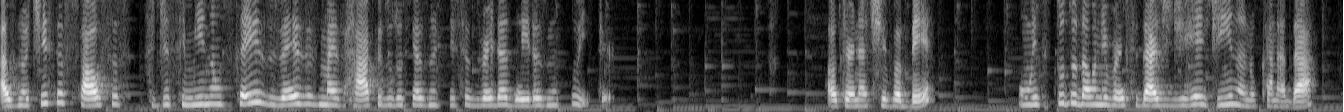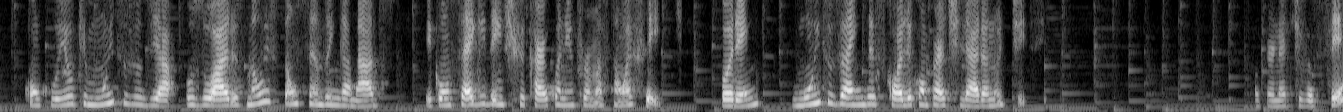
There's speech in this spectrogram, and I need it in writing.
as notícias falsas se disseminam seis vezes mais rápido do que as notícias verdadeiras no Twitter. Alternativa B. Um estudo da Universidade de Regina, no Canadá, concluiu que muitos usuários não estão sendo enganados e conseguem identificar quando a informação é fake. Porém, muitos ainda escolhem compartilhar a notícia. Alternativa C.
